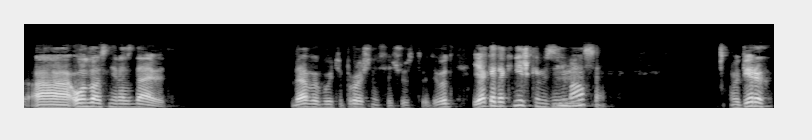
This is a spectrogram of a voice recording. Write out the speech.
а, он вас не раздавит. Да, вы будете прочно себя чувствовать. И вот я когда книжками занимался, mm-hmm. во-первых,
